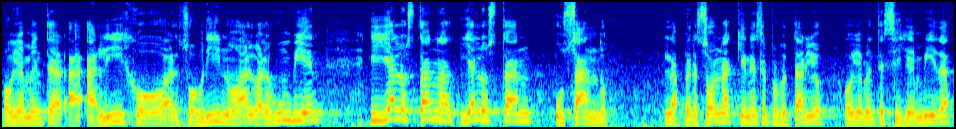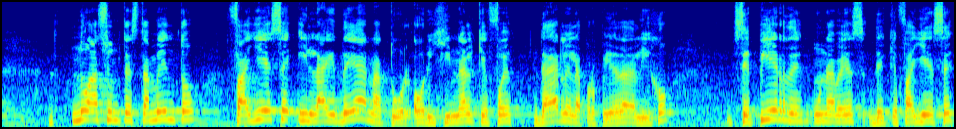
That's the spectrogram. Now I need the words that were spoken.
obviamente al hijo, al sobrino, algo, algún bien, y ya lo están, ya lo están usando. La persona, quien es el propietario, obviamente sigue en vida, no hace un testamento, fallece y la idea natural, original que fue darle la propiedad al hijo, se pierde una vez de que fallece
